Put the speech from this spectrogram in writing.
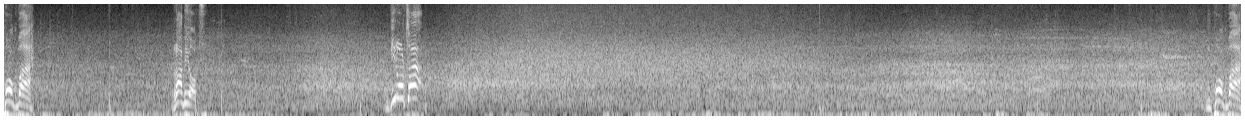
Pogba. Rabiot. Bir orta. Pogba.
